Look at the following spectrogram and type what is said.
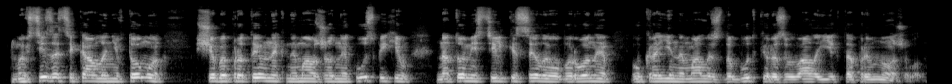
Ми всі зацікавлені в тому, щоб противник не мав жодних успіхів, натомість тільки сили оборони України мали здобутки, розвивали їх та примножували.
